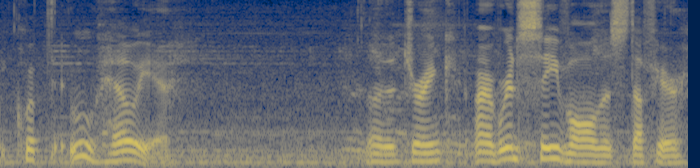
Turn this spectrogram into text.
Equip the, ooh, hell yeah. Another drink. Alright, we're gonna save all this stuff here.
